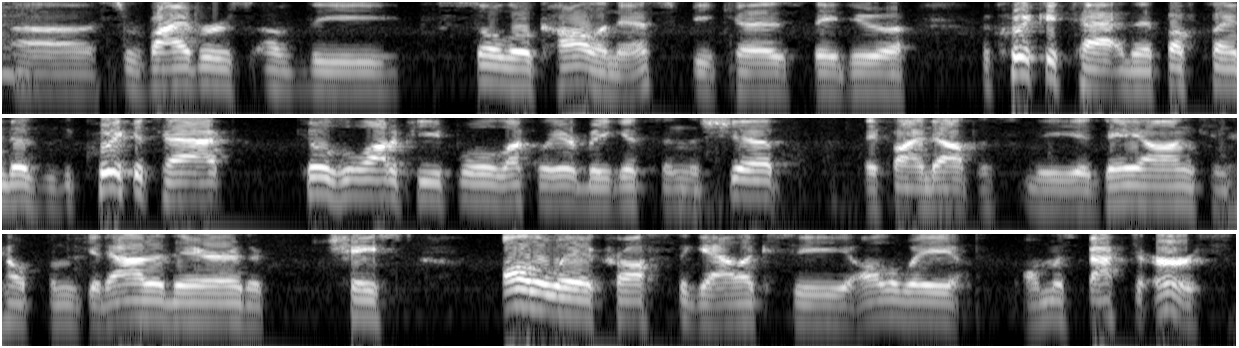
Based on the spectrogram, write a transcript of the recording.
uh, survivors of the solo colonists because they do a, a quick attack. The Buff Clan does the quick attack kills a lot of people. Luckily, everybody gets in the ship. They find out this, the Ideon can help them get out of there. They're chased all the way across the galaxy, all the way almost back to Earth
